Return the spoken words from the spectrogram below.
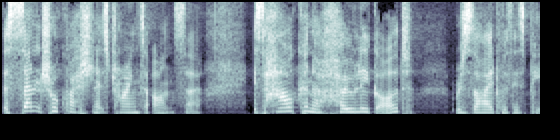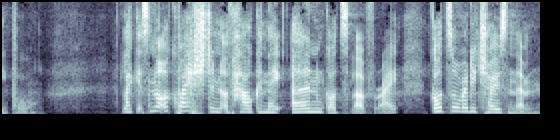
the central question it's trying to answer is how can a holy God reside with his people? Like it's not a question of how can they earn God's love, right? God's already chosen them.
